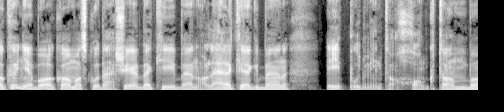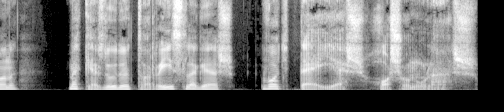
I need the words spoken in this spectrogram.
A könnyebb alkalmazkodás érdekében, a lelkekben, épp úgy, mint a hangtamban, megkezdődött a részleges vagy teljes hasonulás.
